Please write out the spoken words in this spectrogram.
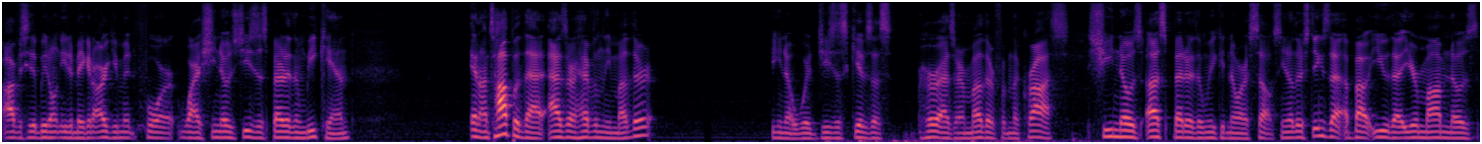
obviously we don't need to make an argument for why she knows Jesus better than we can. And on top of that, as our heavenly mother, you know, where Jesus gives us her as our mother from the cross, she knows us better than we can know ourselves. You know, there's things that about you that your mom knows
